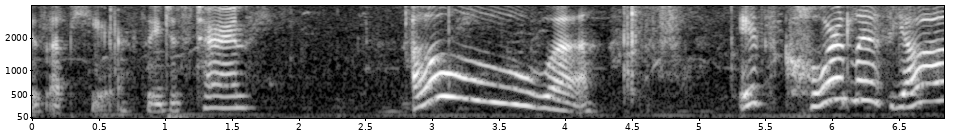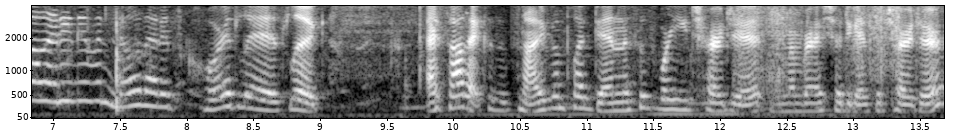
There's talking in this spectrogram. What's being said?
is up here. So you just turn. Oh, it's cordless, y'all. I didn't even know that it's cordless. Look, I saw that because it's not even plugged in. This is where you charge it. Remember I showed you guys the charger.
